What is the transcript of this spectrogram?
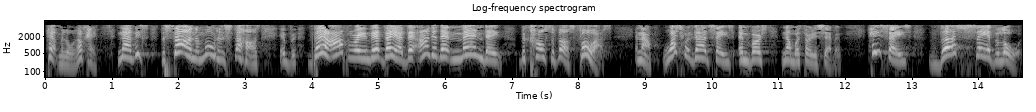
Help me, Lord. Okay. Now, this, the sun, the moon, and the stars, they are operating, they're, they are, they're under that mandate because of us, for us. And now, watch what God says in verse number 37. He says, Thus saith the Lord,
